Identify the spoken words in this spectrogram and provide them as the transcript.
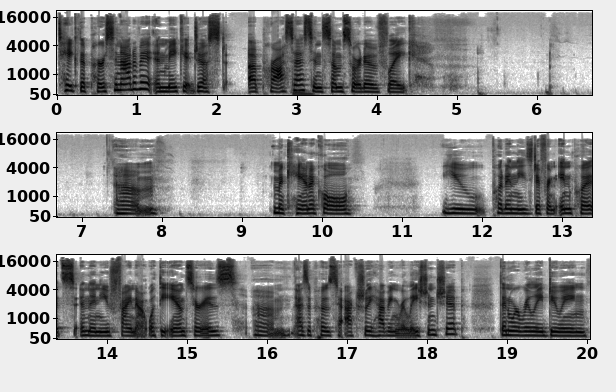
take the person out of it and make it just a process and some sort of like mechanical you put in these different inputs and then you find out what the answer is um, as opposed to actually having relationship then we're really doing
